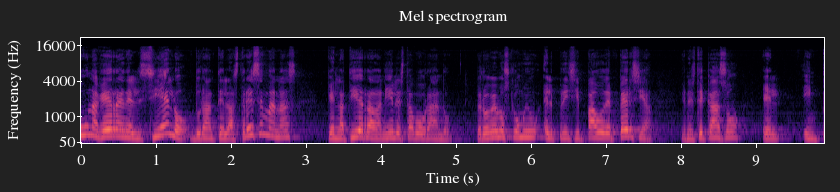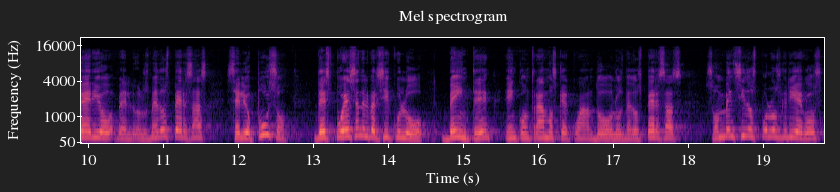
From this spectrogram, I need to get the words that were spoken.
una guerra en el cielo durante las tres semanas que en la tierra Daniel estaba orando. Pero vemos como el principado de Persia, en este caso el imperio de los medos persas, se le opuso. Después en el versículo 20 encontramos que cuando los medos persas son vencidos por los griegos,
